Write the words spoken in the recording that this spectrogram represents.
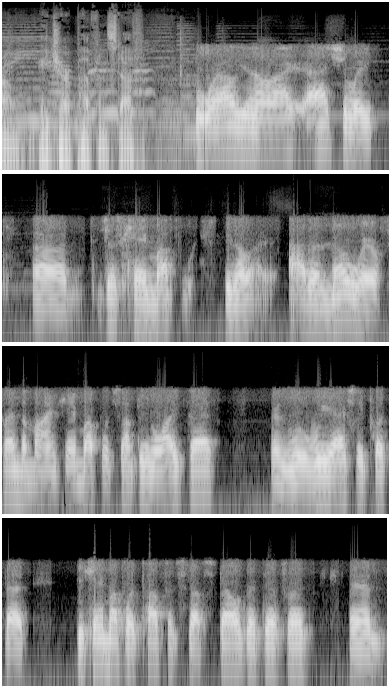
from? HR Pufnstuf. Well, you know, I actually uh, just came up, you know, out of nowhere. A friend of mine came up with something like that, and we we actually put that. He came up with puff and stuff, spelled it different, and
